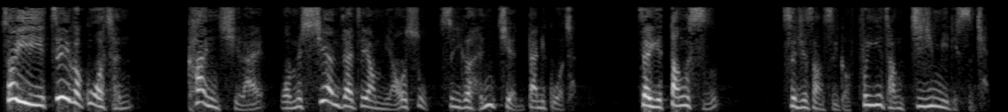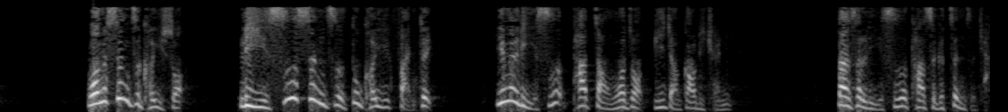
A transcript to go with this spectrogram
所以这个过程看起来，我们现在这样描述是一个很简单的过程，在于当时实际上是一个非常机密的事情。我们甚至可以说，李斯甚至都可以反对，因为李斯他掌握着比较高的权力。但是李斯他是个政治家，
